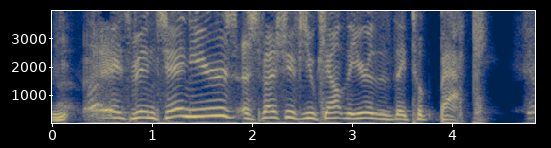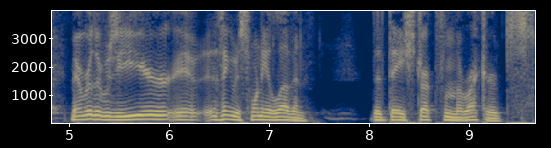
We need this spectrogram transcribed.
It's been 10 years, especially if you count the year that they took back. Yep. Remember, there was a year, I think it was 2011, that they struck from the records.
